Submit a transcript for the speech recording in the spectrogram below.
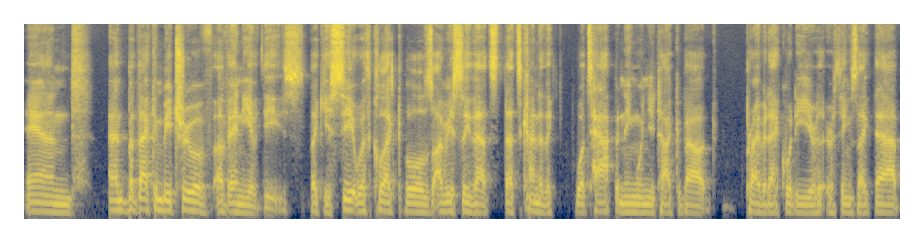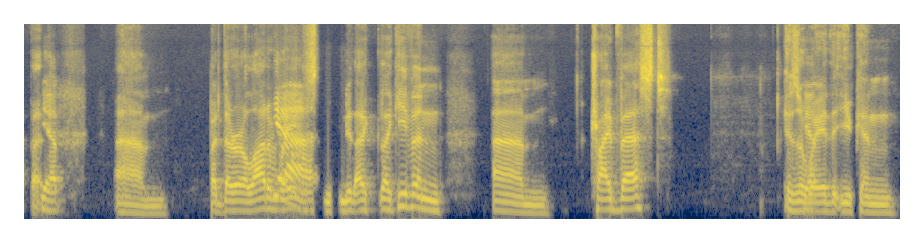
and and but that can be true of of any of these. Like you see it with collectibles. Obviously, that's that's kind of the, what's happening when you talk about private equity or, or things like that. But Yep. um, but there are a lot of Yeah. ways you can do like like even um, TribeVest is a Yep. way that you can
